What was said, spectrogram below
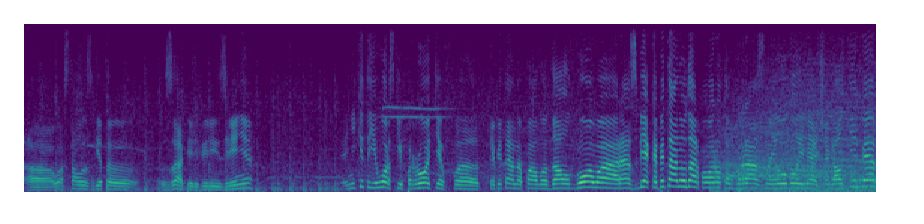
э, осталось где-то за периферией зрения. Никита Еворский против э, капитана Павла Долгова. Разбег. Капитан удар поворотом в разные углы мяча. Голкипер.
